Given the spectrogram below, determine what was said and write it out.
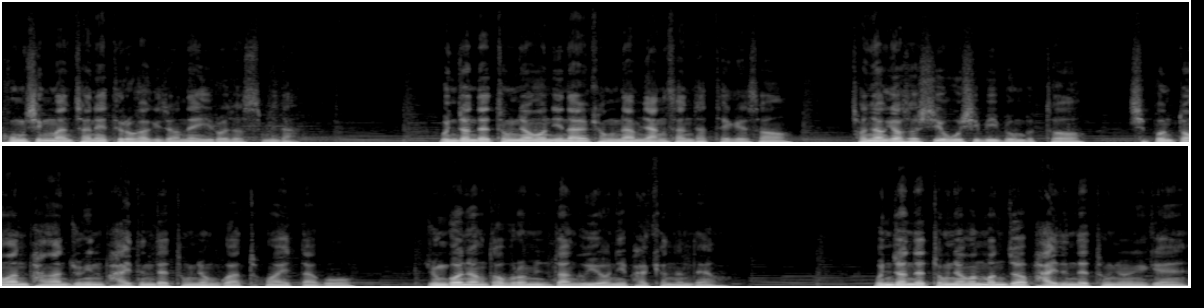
공식 만찬에 들어가기 전에 이루어졌습니다. 문 전 대통령은 이날 경남 양산 자택에서 저녁 6시 52분부터 10분 동안 방한 중인 바이든 대통령과 통화했다고 윤건영 더불어민주당 의원이 밝혔는데요. 문 전 대통령은 먼저 바이든 대통령에게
